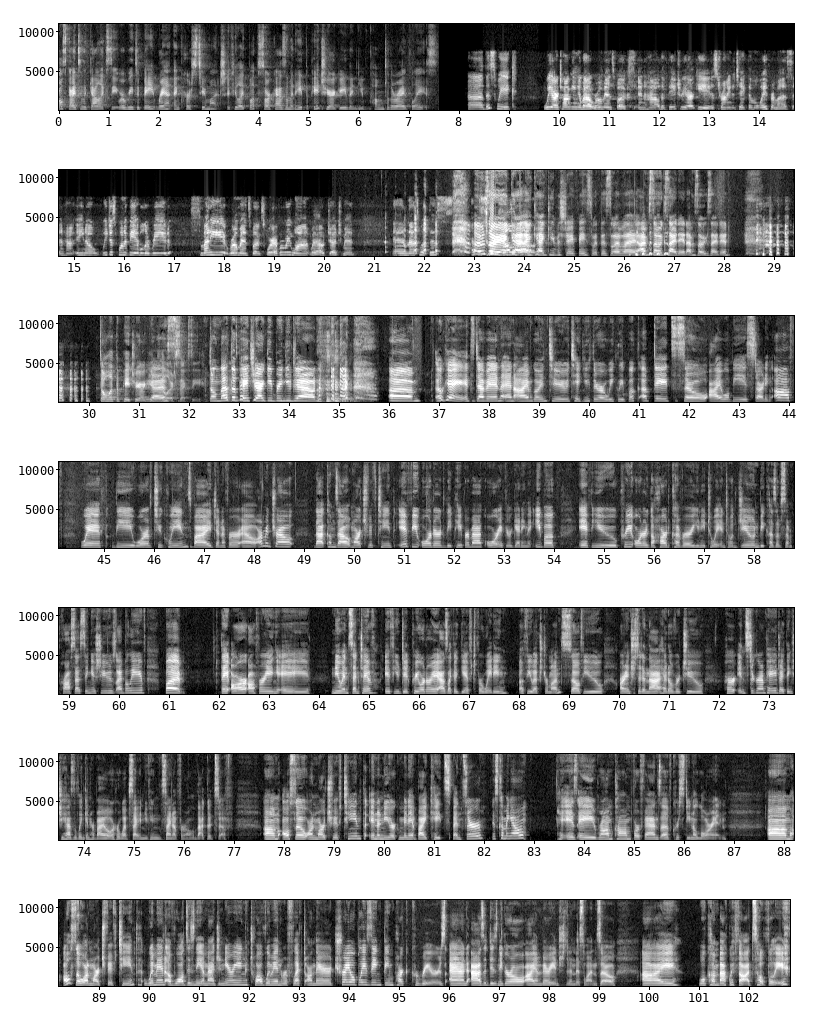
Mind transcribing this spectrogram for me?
Girl's Guide to the Galaxy, where we debate, rant, and curse too much. If you like books, sarcasm, and hate the patriarchy, then you've come to the right place. Uh, this week, we are talking about romance books and how the patriarchy is trying to take them away from us, and how, you know, we just want to be able to read smutty romance books wherever we want without judgment. And that's what this. I'm sorry, I can't. About. I can't keep a straight face with this one. But I'm so excited. I'm so excited. Don't let the patriarchy yes. kill our sexy. Don't let the patriarchy bring you down. um. Okay, it's Devin, and I'm going to take you through our weekly book updates. So I will be starting off with The War of Two Queens by Jennifer L. Armentrout. That comes out March 15th if you ordered the paperback or if you're getting the ebook. If you pre ordered the hardcover, you need to wait until June because of some processing issues, I believe. But they are offering a new incentive if you did pre order it as like a gift for waiting a few extra months. So if you are interested in that, head over to her Instagram page. I think she has a link in her bio or her website, and you can sign up for all of that good stuff. Um, also on March 15th, In a New York Minute by Kate Spencer is coming out. It is a rom com for fans of Christina Lauren. Um, also on March 15th, Women of Walt Disney Imagineering 12 women reflect on their trailblazing theme park careers. And as a Disney girl, I am very interested in this one. So I we'll come back with thoughts, hopefully.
